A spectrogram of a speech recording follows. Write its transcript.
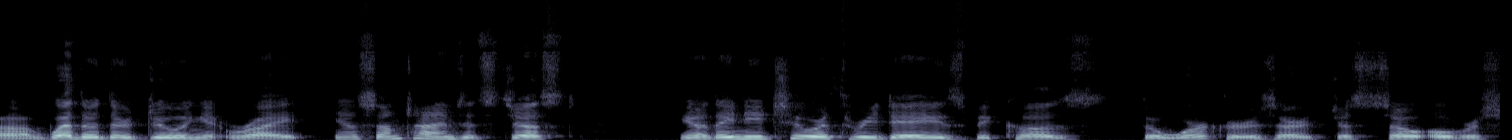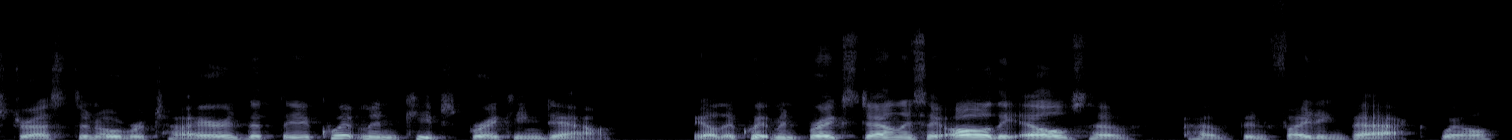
uh, whether they're doing it right. You know, sometimes it's just, you know, they need two or three days because the workers are just so overstressed and overtired that the equipment keeps breaking down. You know, the equipment breaks down. They say, "Oh, the elves have have been fighting back." Well,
